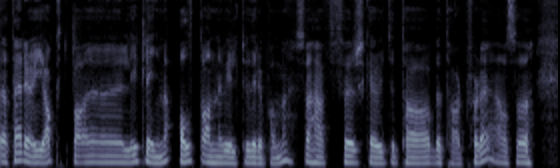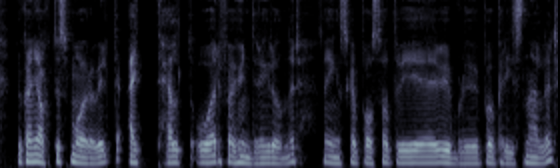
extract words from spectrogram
Dette er jo jakt på eh, lik linje med alt annet vilt du driver på med, så herfor skal vi ikke ta betalt for det. Altså, Du kan jakte smårovvilt ett helt år for 100 kroner, så ingen skal påstå at vi er ublu på prisen heller,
